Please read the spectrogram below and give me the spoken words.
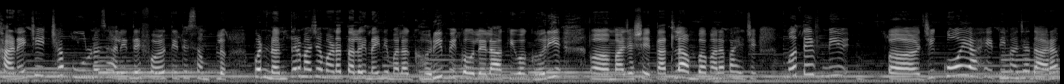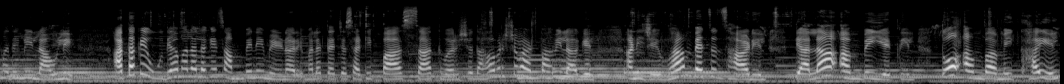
खाण्याची इच्छा पूर्ण झाली ते फळ तिथे संपलं. पण नंतर माझ्या मनात आलं नाही नाही मला घरी पिकवलेला किंवा घरी माझ्या शेतातला आंबा मला पाहिजे. मग ते मी जी कोय आहे ती माझ्या दारामध्ये मी लावली. आता काही उद्या मला लगेच आंबे नाही मिळणार आहे. मला त्याच्यासाठी पाच सात वर्ष दहा वर्ष वाट पाहावी लागेल. आणि जेव्हा आंब्याचं झाड येईल त्याला आंबे येतील. तो आंबा मी खाईल.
